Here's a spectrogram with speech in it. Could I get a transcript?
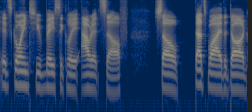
it's going to basically out itself. So that's why the dog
